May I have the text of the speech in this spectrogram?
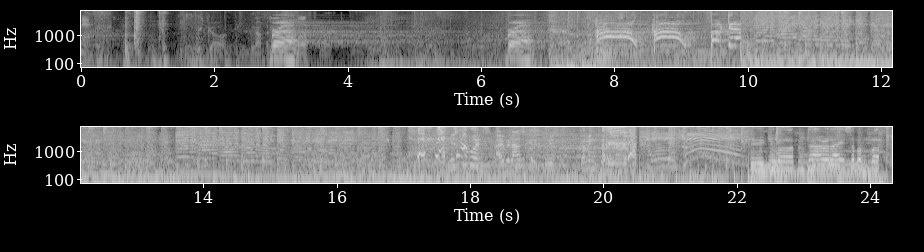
this darkness. We go. No, Bruh. left, Bruh. How? How? Fuck it up. Mr. Woods, I will ask you, Chris, coming to the end of Hey, hey! Take you up in paradise up above.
